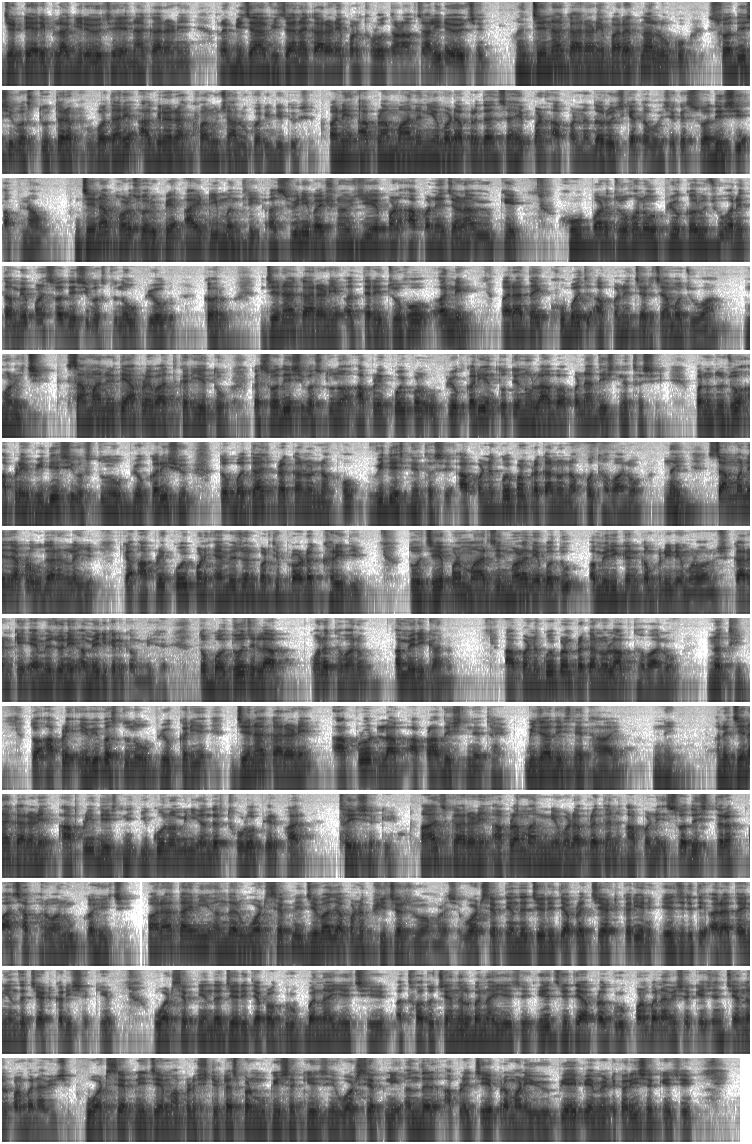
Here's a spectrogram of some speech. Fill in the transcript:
જે ટેરિફ લાગી રહ્યો છે એના કારણે અને બીજા વિઝાના કારણે પણ થોડો તણાવ ચાલી રહ્યો છે. જેના કારણે ભારતના લોકો સ્વદેશી વસ્તુ તરફ વધારે આગ્રહ રાખવાનું ચાલુ કરી દીધું છે. અને આપણા માનનીય વડાપ્રધાન સાહેબ પણ આપણને દરરોજ કહેતા હોય છે કે સ્વદેશી અપનાવો. જેના ફળ સ્વરૂપે આઈટી મંત્રી અશ્વિની વૈષ્ણવજીએ પણ આપણને જણાવ્યું કે હું પણ જોહોનો ઉપયોગ કરું છું અને તમે પણ સ્વદેશી વસ્તુનો ઉપયોગ કરો. જેના કારણે અત્યારે જોહો અને અરાતાઈ ખૂબ જ આપણને ચર્ચામાં જોવા મળે છે. સામાન્ય રીતે આપણે વાત કરીએ તો કે સ્વદેશી વસ્તુનો આપણે કોઈ પણ ઉપયોગ કરીએ તો તેનો લાભ આપણના દેશને થશે. પરંતુ જો આપણે વિદેશી વસ્તુનો ઉપયોગ કરીશું તો બધા જ પ્રકારનો નફો વિદેશને થશે. આપણને કોઈ પણ પ્રકારનો નફો થવાનો નહીં. સામાન્ય રીતે આપણે ઉદાહરણ લઈએ કે આપણે કોઈ પણ એમેઝોન પરથી પ્રોડક્ટ ખરીદીએ તો જે પણ માર્જિન મળે ને એ બધું અમેરિકન કંપનીને મળવાનું છે. કારણ કે એમેઝોન એ અમેરિકન કંપની છે. તો બધો જ લાભ કોને થવાનો? અમેરિકાનો આપણને કોઈ પણ પ્રકારનો લાભ થવાનો નથી. તો આપણે એવી વસ્તુનો ઉપયોગ કરીએ જેના કારણે આપણો જ લાભ આપણા દેશને થાય, બીજા દેશને થાય નહીં. અને જેના કારણે આપણી દેશની ઇકોનોમીની અંદર થોડો ફેરફાર થઈ શકે. આ જ કારણે આપણા માનનીય વડાપ્રધાન આપણને સ્વદેશ તરફ પાછા ફરવાનું કહે છે. અરાતાઈની અંદર વોટ્સએપની જેવા જ આપણને ફીચર જોવા મળે છે. વોટ્સએપની અંદર જે રીતે આપણે ચેટ કરીએ ને, એ જ રીતે અરાતાઈની અંદર ચેટ કરી શકીએ. વોટ્સએપની અંદર જે રીતે આપણે ગ્રુપ બનાવીએ છીએ અથવા તો ચેનલ બનાવીએ છીએ, એ જ રીતે આપણે ગ્રુપ પણ બનાવી શકીએ છીએ અને ચેનલ પણ બનાવી શકીએ વોટ્સએપની જેમ આપણે સ્ટેટસ પણ મૂકી શકીએ છીએ. વોટ્સએપની અંદર આપણે જે પ્રમાણે યુપીઆઈ પેમેન્ટ કરી શકીએ છીએ,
